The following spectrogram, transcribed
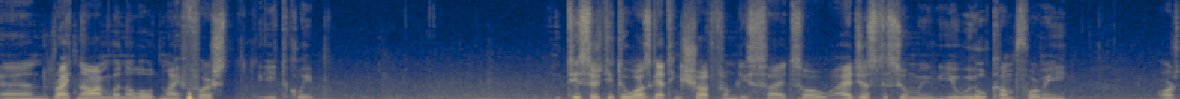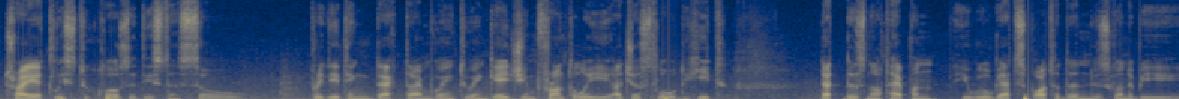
And right now I'm gonna load my first HEAT clip T-32 was getting shot from this side, so I just assume you will come for me or try at least to close the distance. So predicting that I'm going to engage him frontally, I just load heat. That does not happen. He will get spotted and is going to be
